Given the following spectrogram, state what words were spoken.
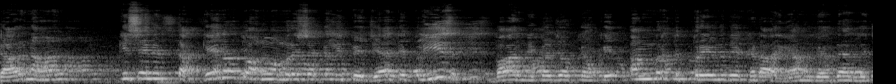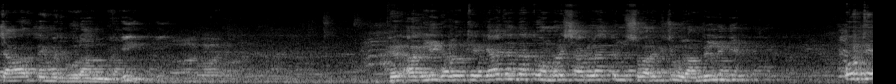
ਡਰ ਨਾਲ ਕਿਸੇ ਨੇ ਧੱਕੇ ਨਾਲ ਤੁਹਾਨੂੰ ਅੰਮ੍ਰਿਤ ਛਕਣ ਲਈ ਭੇਜਿਆ ਤੇ ਪਲੀਜ਼ ਬਾਹਰ ਨਿਕਲ ਜਾਓ ਕਿਉਂਕਿ ਅੰਮ੍ਰਿਤ ਪ੍ਰੇਮ ਦੇ ਖਿਡਾਰੀਆਂ ਨੂੰ ਮਿਲਦਾ ਹੈ, ਲਾਚਾਰ ਤੇ ਮਜਬੂਰਾਂ ਨੂੰ ਨਹੀਂ। ਫਿਰ ਅਗਲੀ ਗੱਲ ਉੱਥੇ ਕਿਹਾ ਜਾਂਦਾ, ਤੂੰ ਅੰਮ੍ਰਿਤ ਛਕ ਲੈ, ਤੈਨੂੰ ਸਵਰਗ ਝੂਰਾ ਮਿਲਣਗੇ ਉੱਥੇ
